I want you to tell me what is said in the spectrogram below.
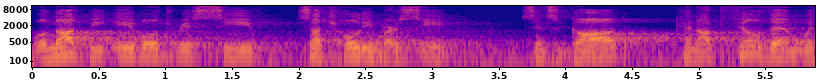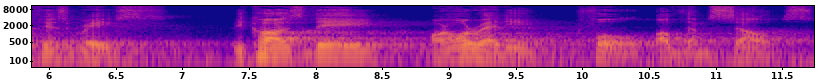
will not be able to receive such holy mercy, since God cannot fill them with His grace, because they are already full of themselves.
